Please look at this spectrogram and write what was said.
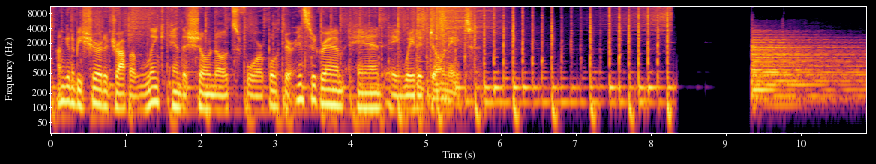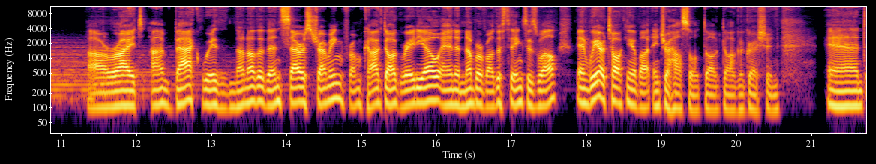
I'm going to be sure to drop a link in the show notes for both their Instagram and a way to donate. All right, I'm back with none other than Sarah Stremming from Cog Dog Radio and a number of other things as well. And we are talking about intra-household dog-dog aggression. And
